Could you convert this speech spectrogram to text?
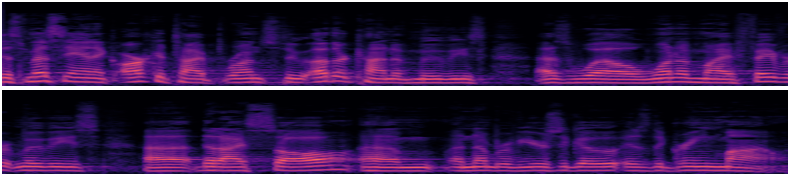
This messianic archetype runs through other kind of movies as well. One of my favorite movies uh, that I saw um, a number of years ago is The Green Mile.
